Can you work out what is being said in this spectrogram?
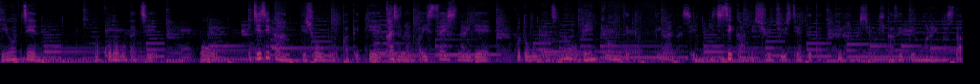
幼稚園の子どもたちを1時間で勝負をかけて家事なんか一切しないで子どもたちの勉強を見てたっていう話1時間に集中してやってたっていう話を聞かせてもらいました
